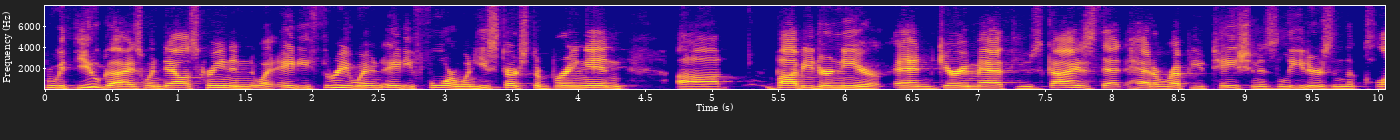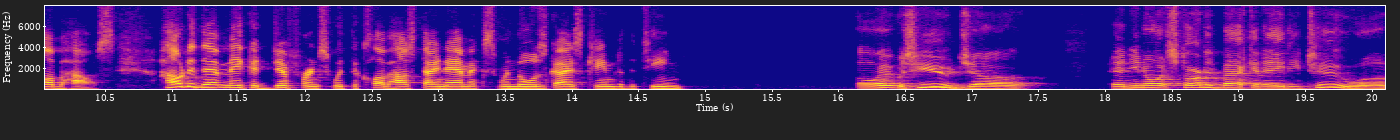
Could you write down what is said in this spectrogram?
with you guys when Dallas Green in what 83, when 84, when he starts to bring in uh, Bobby Dernier and Gary Matthews, guys that had a reputation as leaders in the clubhouse. How did that make a difference with the clubhouse dynamics when those guys came to the team? Oh, it was huge. Uh, and, you know, it started back in 82. Uh,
